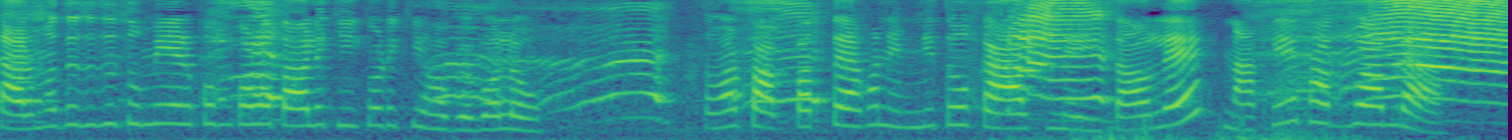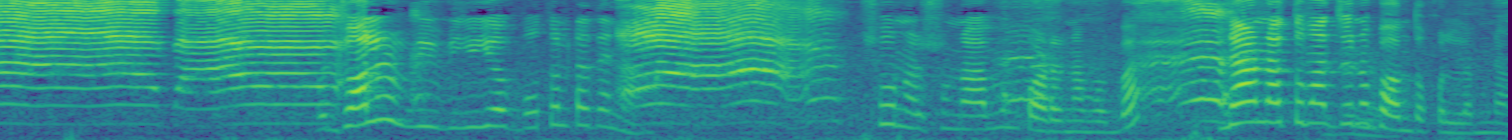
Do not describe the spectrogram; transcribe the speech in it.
তার মধ্যে যদি তুমি এরকম করো তাহলে কি করে কি হবে বলো? তোমার পাপ্পার তো এখন এমনিতেও কাজ নেই। তাহলে না খেয়ে থাকব আমরা। জলের ইয়ে বোতলটা দে না। শোনো শোনো এমন করে না বাবা। না না তোমার জন্য বন্ধ করলাম না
